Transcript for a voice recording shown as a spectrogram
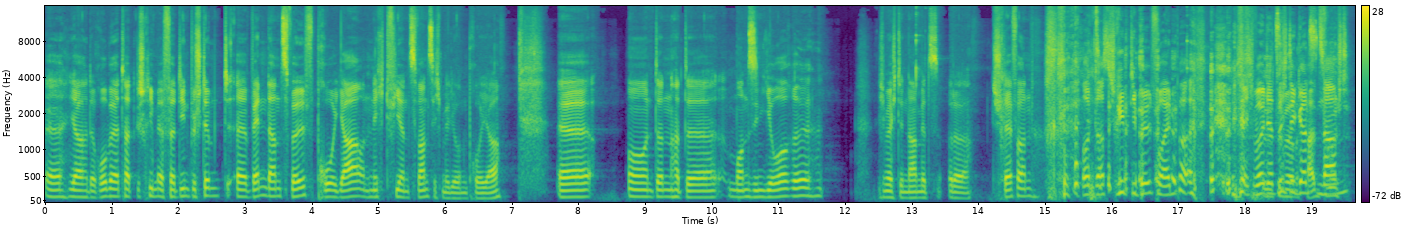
Äh, ja, der Robert hat geschrieben, er verdient bestimmt, äh, wenn dann 12 pro Jahr und nicht 24 Millionen pro Jahr. Äh, und dann hat der Monsignore, ich möchte den Namen jetzt, oder Stefan, und das schrieb die Bild vor ein paar. ich wollte jetzt nicht den ganzen Namen.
